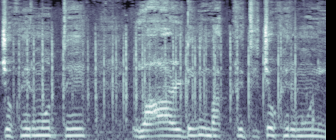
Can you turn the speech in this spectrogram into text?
চোখের মধ্যে, লাল ডিম্বাকৃতি চোখের মণি।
